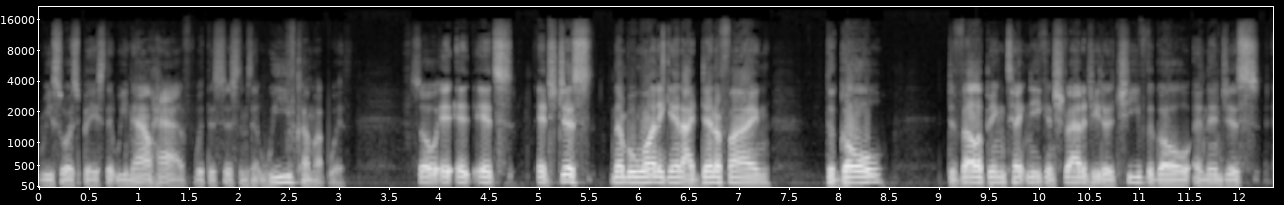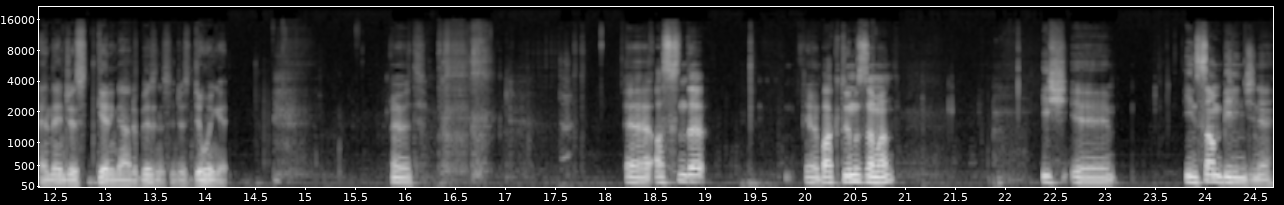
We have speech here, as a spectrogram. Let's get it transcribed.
resource base that we now have with the systems that we've come up with. So it, it, it's it's just number one again identifying the goal, developing technique and strategy to achieve the goal, and then just and then just getting down to business and just doing it. Evet. Ee, aslında e, baktığımız zaman iş e, insan bilincine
